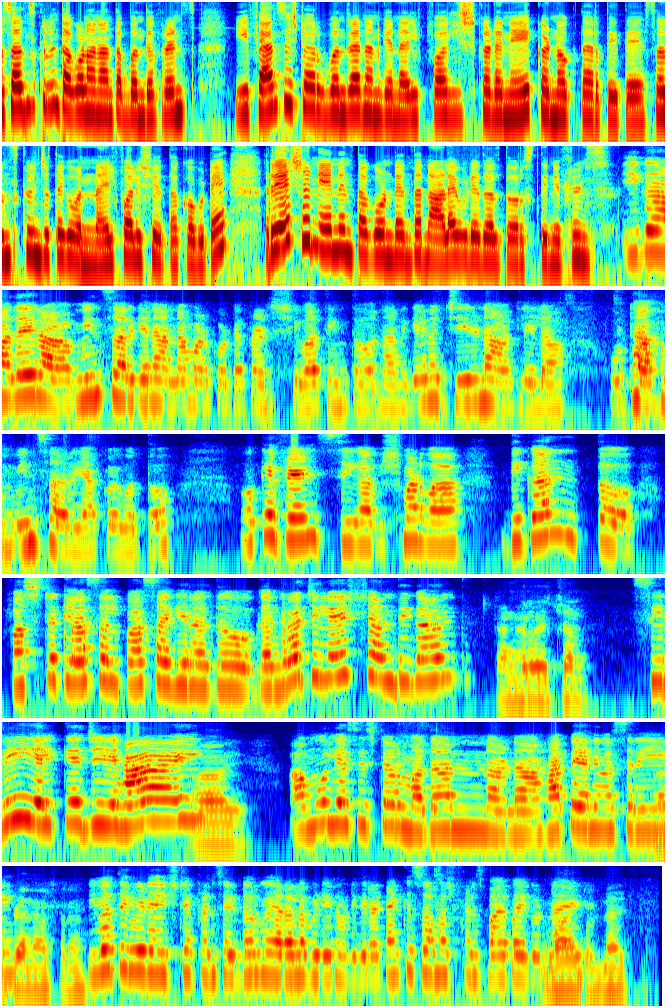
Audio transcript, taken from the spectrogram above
ಸನ್ಸ್ಕ್ರೀನ್ ತಗೊಳ್ಳೋಣ ಅಂತ ಬಂದೆ ಫ್ರೆಂಡ್ಸ್ ಈ ಫ್ಯಾನ್ಸಿ ಸ್ಟೋರ್ಗೆ ಬಂದರೆ ನನಗೆ ನೈಲ್ ಪಾಲಿಶ್ ಕಡೆನೇ ಕಣ್ಣು ಹೋಗ್ತಾ ಇರ್ತೈತೆ. ಸನ್ಸ್ಕ್ರೀನ್ ಜೊತೆಗೆ ಒಂದು ನೈಲ್ ಪಾಲಿಶ್ ತಗೊಬಿಟ್ಟೆ ರೇಷನ್ ಏನೇನು ತಗೊಂಡೆ ಅಂತ ನಾಳೆ ವಿಡಿಯೋದಲ್ಲಿ ತೋರಿಸ್ತೀನಿ ಫ್ರೆಂಡ್ಸ್ ಈಗ ಅದೇ ಮೀನ್ ಸಾರಿಗೆನೆ ಅನ್ನ ಮಾಡಿಕೊಟ್ಟೆ ಫ್ರೆಂಡ್ಸ್ ಶಿವ ತಿಂತು. ನನಗೇನು ಜೀರ್ಣ ಆಗಲಿಲ್ಲ. ಊಟ ಮೀನ್ ಸಾರು ಯಾಕೋ ಇವತ್ತು. ಓಕೆ ಫ್ರೆಂಡ್ಸ್ ಈಗ ವಿಶ್ ಮಾಡುವ. ದಿಗಂತ್ ಫಸ್ಟ್ ಕ್ಲಾಸಲ್ಲಿ ಪಾಸ್ ಆಗಿರೋದು. Congratulation Diganth. Congratulation Siri L K G hi Amulya sister Madan ಅಣ್ಣ ಹ್ಯಾಪಿ ಆನಿವರ್ಸರಿ ಹ್ಯಾಪಿ ಆನಿವರ್ಸರಿ ಇವತ್ತಿನ ವಿಡಿಯೋ ಇಷ್ಟೇ ಫ್ರೆಂಡ್ಸ್ ಎಡ್ಡೋರ್ಗೂ ಯಾರೆಲ್ಲ video ನೋಡಿದೀರಾ? Thank you so much friends bye bye good night good night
